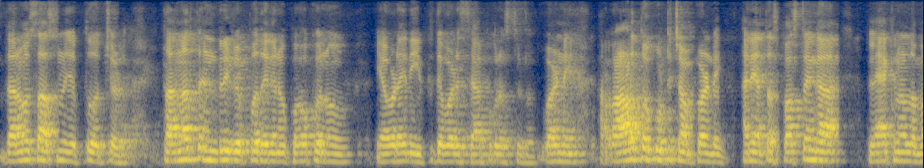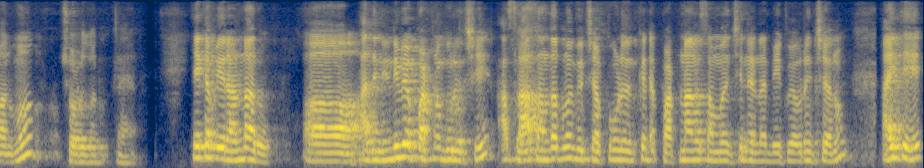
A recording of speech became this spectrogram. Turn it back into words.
ధర్మశాస్త్రం చెప్తూ వచ్చాడు తన తండ్రి విప్పదగిన కోకను ఎవడైనా ఇప్పితే వాడి శాపగ్రస్తుడు వాడిని రాళ్ళతో కొట్టి చంపండి అని ఎంత స్పష్టంగా లేఖనంలో మనము చూడగలుగుతున్నాం. ఇక మీరు అన్నారు అది నిండివే పట్టణం గురించి అసలు ఆ సందర్భంలో మీరు చెప్పకూడదు ఎందుకంటే పట్టణాలకు సంబంధించి నేను మీకు వివరించాను. అయితే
